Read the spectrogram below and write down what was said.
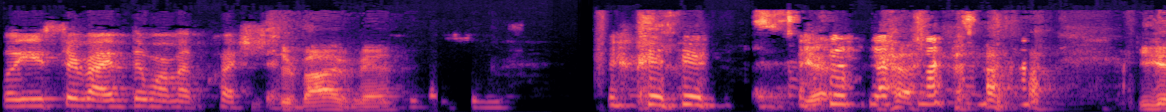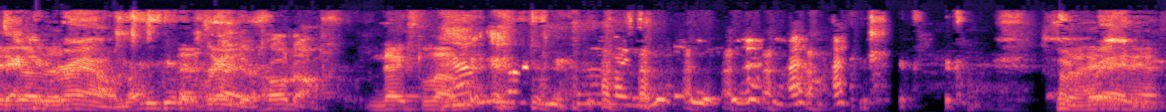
Well, you survived the warm up question. Survived, man. yeah. you get Second round. Let me get a breather. Hold on. Next level. so, hey,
